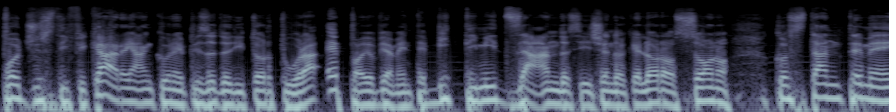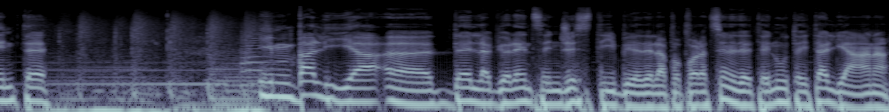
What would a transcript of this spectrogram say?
può giustificare anche un episodio di tortura e poi ovviamente vittimizzandosi dicendo che loro sono costantemente in balia eh, della violenza ingestibile della popolazione detenuta italiana.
